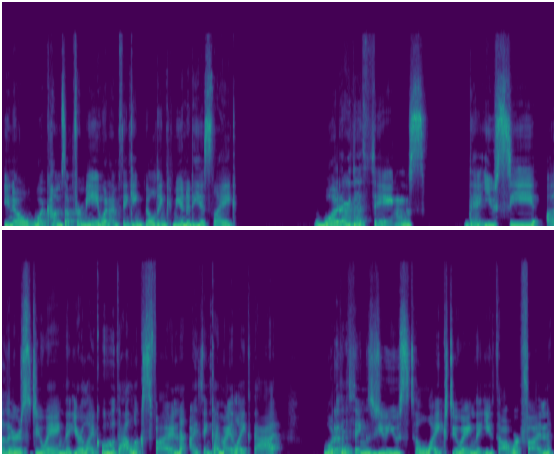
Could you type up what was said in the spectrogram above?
you know, what comes up for me when I'm thinking building community is like, what are the things that you see others doing that you're like, ooh, that looks fun. I think I might like that. What are the things you used to like doing that you thought were fun?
